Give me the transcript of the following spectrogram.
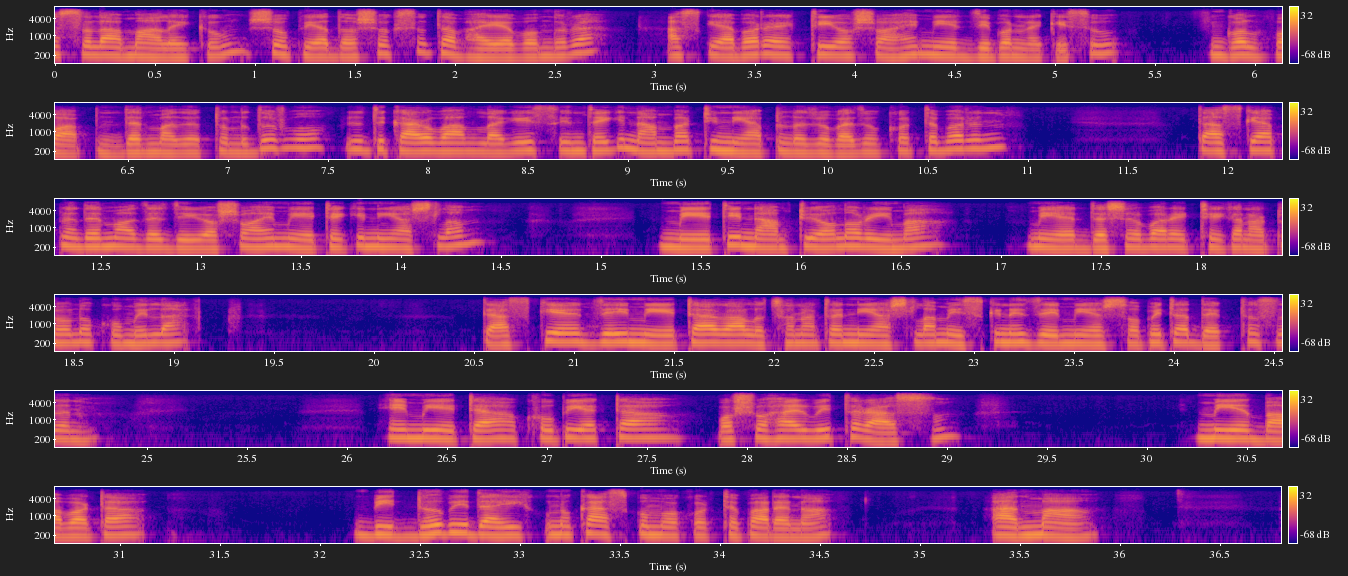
আসসালামু আলাইকুম, সুপ্রিয়া দর্শক, শ্রোতা ভাইয়া বন্ধুরা। আজকে আবারও একটি অসহায় মেয়ের জীবনের কিছু গল্প আপনাদের মাঝে তুলে ধরবো। যদি কারও ভালো লাগে চিন্তায় নাম্বারটি নিয়ে আপনারা যোগাযোগ করতে পারেন। তো আজকে আপনাদের মাঝে যে অসহায় মেয়েটাকে নিয়ে আসলাম। মেয়েটির নামটি হলো রিমা। মেয়ের দেশের বাড়ির ঠিকানাটা হলো কুমিল্লা। তো আজকে যে মেয়েটার আলোচনাটা নিয়ে আসলাম, স্ক্রিনে যে মেয়ের ছবিটা দেখতেছেন, এই মেয়েটা খুবই একটা অসহায়ের ভিতরে আছে। মেয়ের বাবাটা বৃদ্ধ বিদায়ী, কোনো কাজকর্ম করতে পারে না। আর মা,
